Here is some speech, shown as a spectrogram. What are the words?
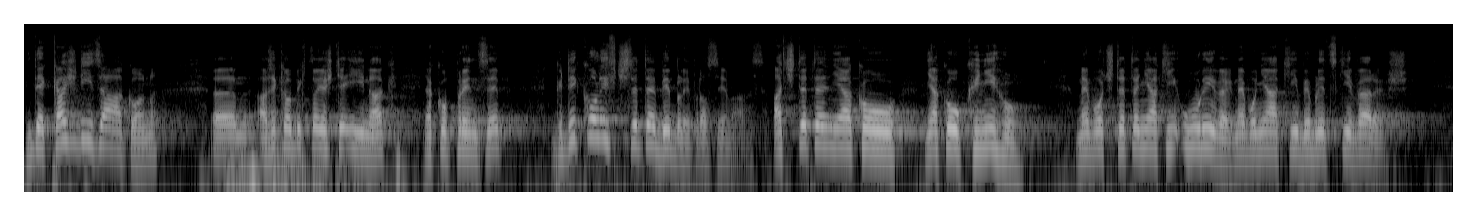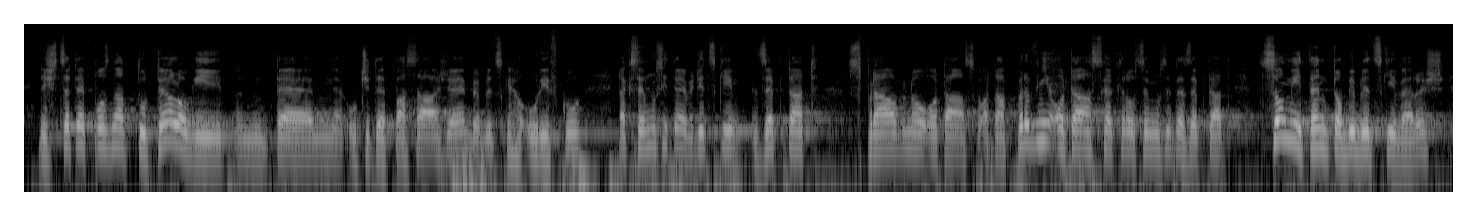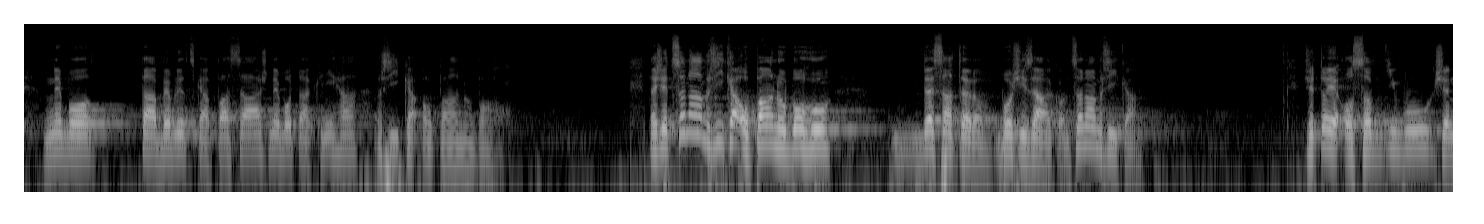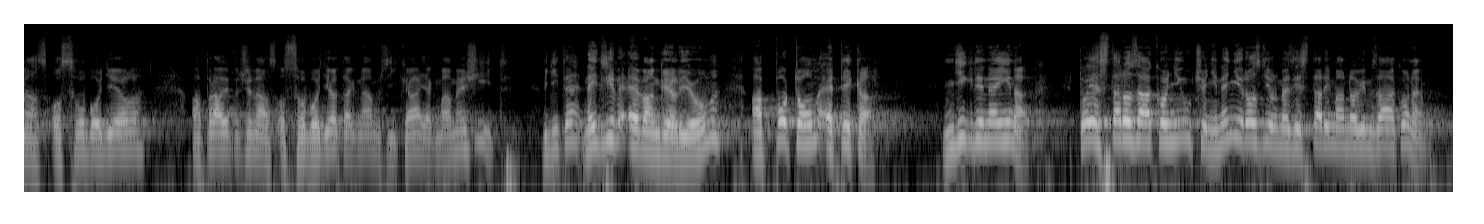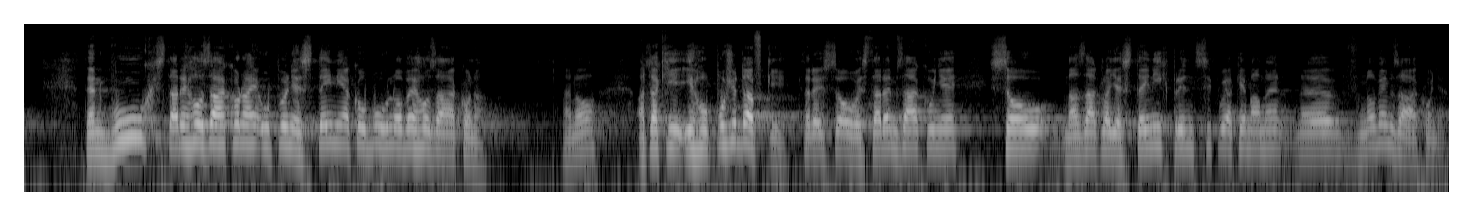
Jde každý zákon, ehm, a řekl bych to ještě jinak, jako princip, kdykoliv čtete Bibli, prosím vás, a čtete nějakou, nějakou knihu, nebo čtete nějaký úryvek, nebo nějaký biblický verš, když chcete poznat tu teologii té určité pasáže biblického úryvku, tak se musíte vždycky zeptat správnou otázku. A ta první otázka, kterou se musíte zeptat, co mi tento biblický verš, nebo ta biblická pasáž, nebo ta kniha říká o Pánu Bohu. Takže co nám říká o Pánu Bohu desatero, boží zákon? Co nám říká? Že to je osobní Bůh, že nás osvobodil a právě protože nás osvobodil, tak nám říká, jak máme žít. Vidíte? Nejdříve evangelium a potom etika. Nikdy nejinak. To je starozákonní učení. Není rozdíl mezi starým a novým zákonem. Ten Bůh starého zákona je úplně stejný jako Bůh nového zákona. Ano? A taky jeho požadavky, které jsou ve starém zákoně, jsou na základě stejných principů, jaké máme eh, v novém zákoně.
